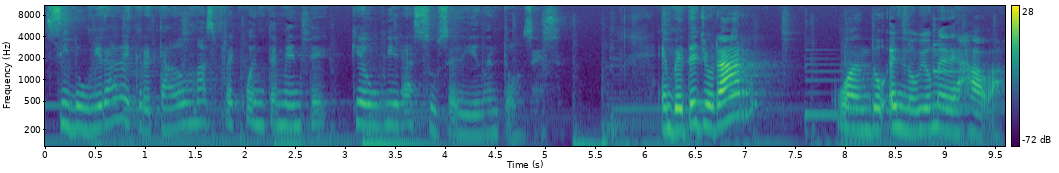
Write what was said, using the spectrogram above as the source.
si lo hubiera decretado más frecuentemente, ¿qué hubiera sucedido entonces? En vez de llorar cuando el novio me dejaba,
